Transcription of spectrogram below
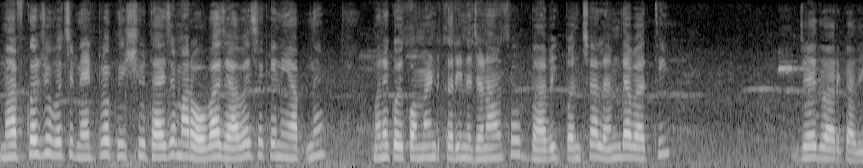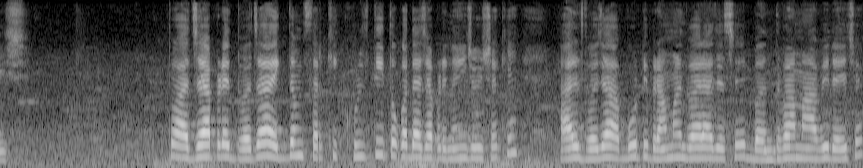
માફ કરજો વચ્ચે નેટવર્ક ઇશ્યુ થાય છે. મારો અવાજ આવે છે કે નહીં આપને? મને કોઈ કોમેન્ટ કરીને જણાવશો? ભાવિક પંચાલ, અમદાવાદથી. જય દ્વારકાધીશ. તો આજે આપણે ધ્વજા એકદમ સરખી ખુલતી તો કદાચ આપણે નહીં જોઈ શકીએ. હાલ ધ્વજા અબોટી બ્રાહ્મણ દ્વારા જે છે બાંધવામાં આવી રહી છે.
